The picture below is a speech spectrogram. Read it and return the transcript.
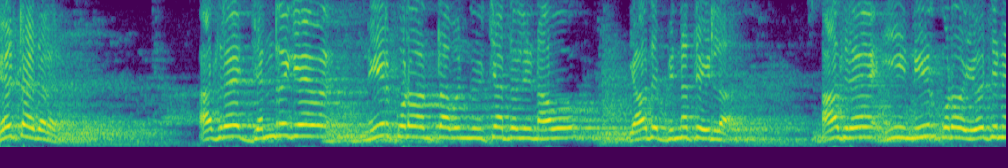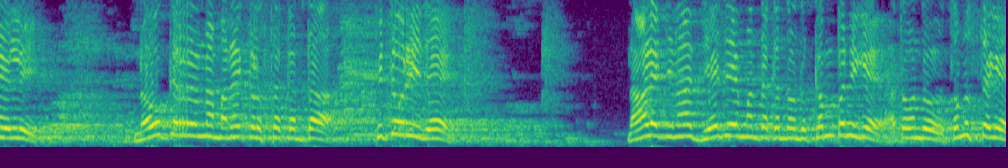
ಹೇಳ್ತಾ ಇದ್ದಾರೆ. ಆದರೆ ಜನರಿಗೆ ನೀರು ಕೊಡುವಂಥ ಒಂದು ವಿಚಾರದಲ್ಲಿ ನಾವು ಯಾವುದೇ ಭಿನ್ನತೆ ಇಲ್ಲ. ಆದರೆ ಈ ನೀರು ಕೊಡೋ ಯೋಜನೆಯಲ್ಲಿ ನೌಕರರನ್ನು ಮನೆ ಕಳಿಸ್ತಕ್ಕಂಥ ಪಿತೂರಿ ಇದೆ. ನಾಳೆ ದಿನ ಜೆ ಜೆ ಎಂ ಅಂತಕ್ಕಂಥ ಒಂದು ಕಂಪನಿಗೆ ಅಥವಾ ಒಂದು ಸಂಸ್ಥೆಗೆ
